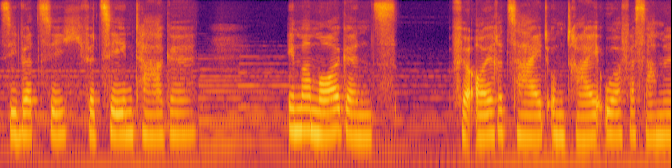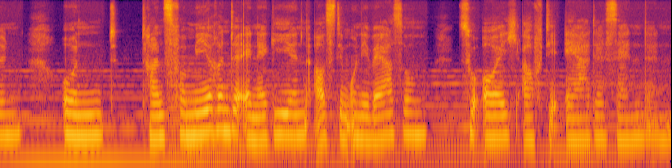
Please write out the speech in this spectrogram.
sie wird sich für zehn Tage immer morgens für eure Zeit um 3 Uhr versammeln und transformierende Energien aus dem Universum zu euch auf die Erde senden.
